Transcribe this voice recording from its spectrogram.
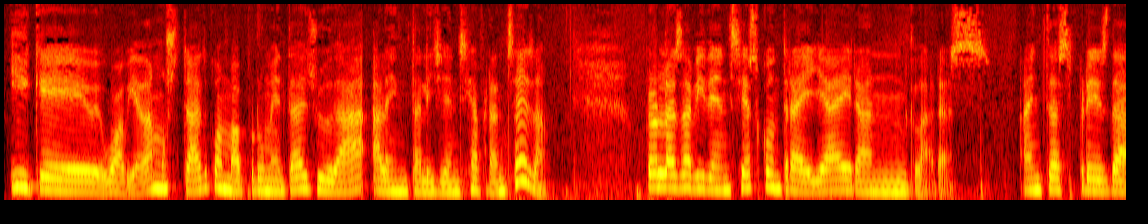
i que ho havia demostrat quan va prometre ajudar a la intel·ligència francesa. Però les evidències contra ella eren clares. Anys després de,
